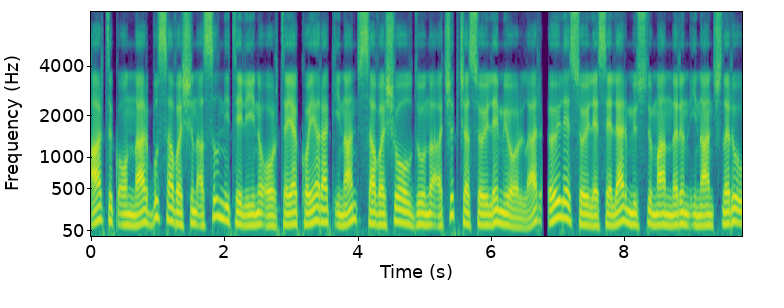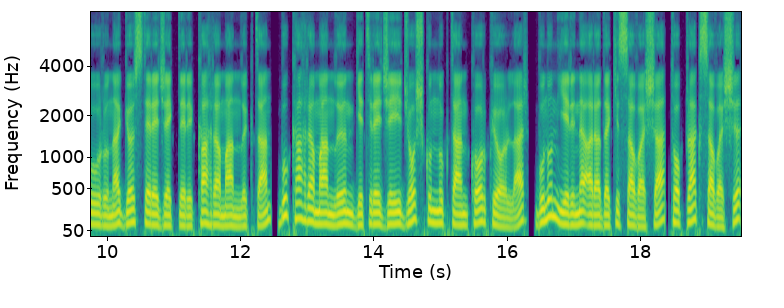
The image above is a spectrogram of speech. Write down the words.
Artık onlar bu savaşın asıl niteliğini ortaya koyarak inanç savaşı olduğunu açıkça söylemiyorlar. Öyle söyleseler Müslümanların inançları uğruna gösterecekleri kahramanlıktan olmaktan, bu kahramanlığın getireceği coşkunluktan korkuyorlar, bunun yerine aradaki savaşa, toprak savaşı,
